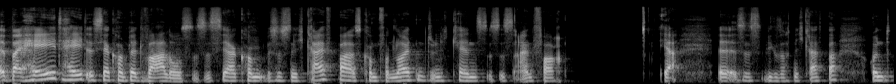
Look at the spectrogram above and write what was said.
äh, bei Hate, Hate ist ja komplett wahllos. Es ist ja komm- es ist nicht greifbar, es kommt von Leuten, die du nicht kennst. Es ist einfach, ja, äh, es ist, wie gesagt, nicht greifbar. Und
